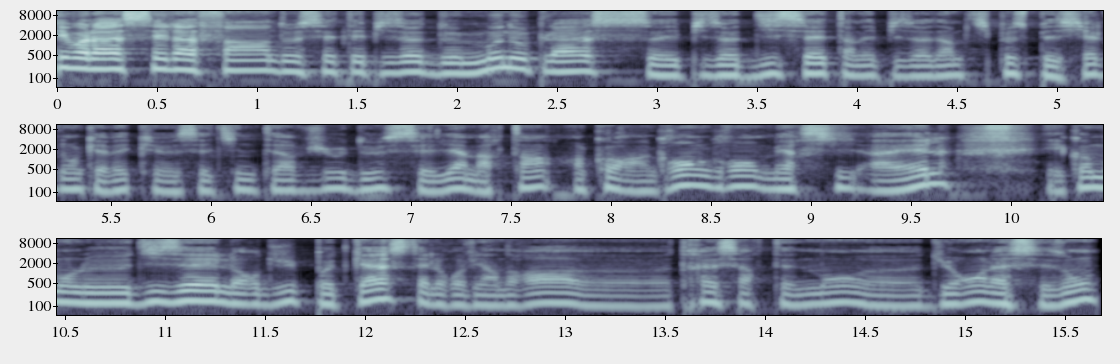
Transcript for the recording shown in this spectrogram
Et voilà, c'est la fin de cet épisode de Monoplace, épisode 17, un épisode un petit peu spécial, donc avec cette interview de Célia Martin. Encore un grand, grand merci à elle. Et comme on le disait lors du podcast, elle reviendra très certainement durant la saison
